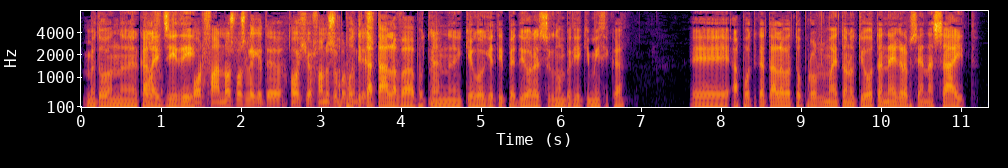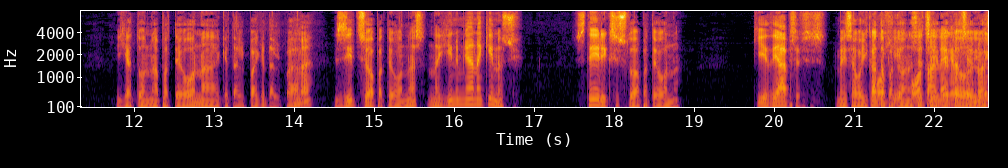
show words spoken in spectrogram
με τον ε, Καλαϊτζίδη. Ορφανός, πώς λέγεται; Όχι, ορφανός είναι Από ό,τι προπονητής. κατάλαβα από την. Ναι. και εγώ, γιατί πέντε ώρα, συγγνώμη, παιδιά, κοιμήθηκα. Ε, από ό,τι κατάλαβα, το πρόβλημα ήταν ότι όταν έγραψε ένα site για τον απατεώνα κτλ. κτλ Ναι. ζήτησε ο απατεώνας να γίνει μια ανακοίνωση στήριξη στο απατεώνα και διάψευσης. Με εισαγωγικά το Όχι, απατεώνα, έτσι. Όταν δεν έγραψε το εννοεί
